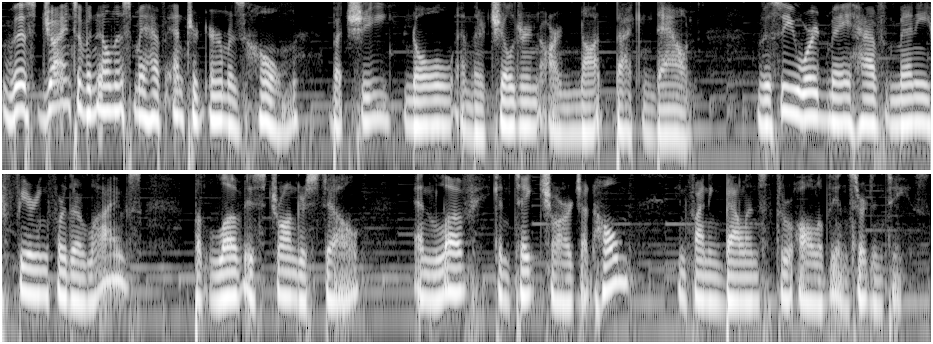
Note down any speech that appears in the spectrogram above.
This giant of an illness may have entered Irma's home, but she, Noel, and their children are not backing down. The C word may have many fearing for their lives, but love is stronger still, and love can take charge at home in finding balance through all of the uncertainties.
